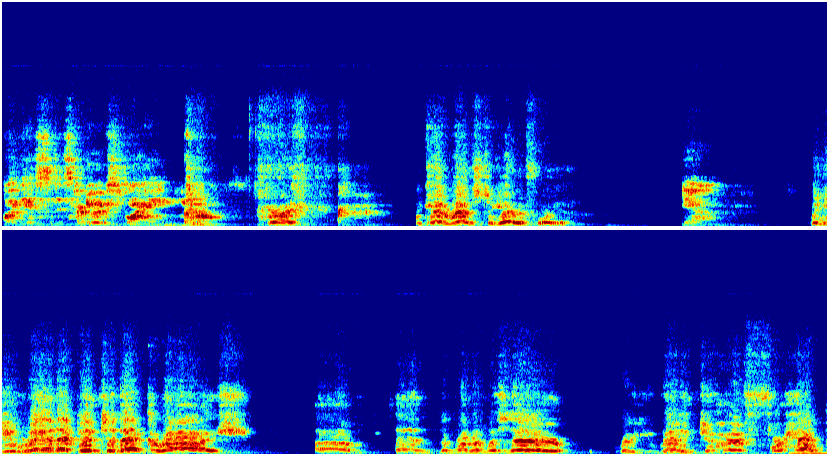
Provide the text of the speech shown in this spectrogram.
like it's, it's hard to explain, you know? Right. We kind of runs together for you. Yeah. When you ran up into that garage um, and the woman was there, were you running to her for help?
